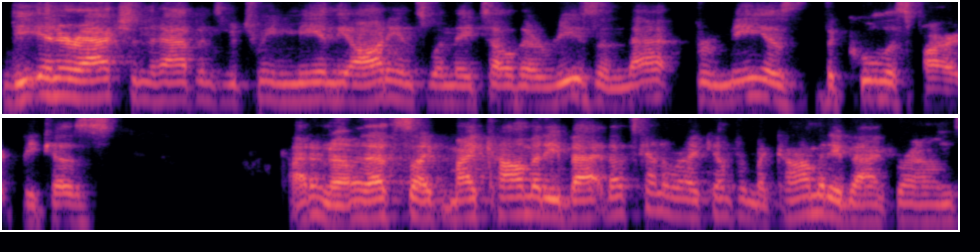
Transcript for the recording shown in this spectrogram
the interaction that happens between me and the audience when they tell their reason, that for me is the coolest part because I don't know, that's like my comedy back. That's kind of where I come from a comedy background.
